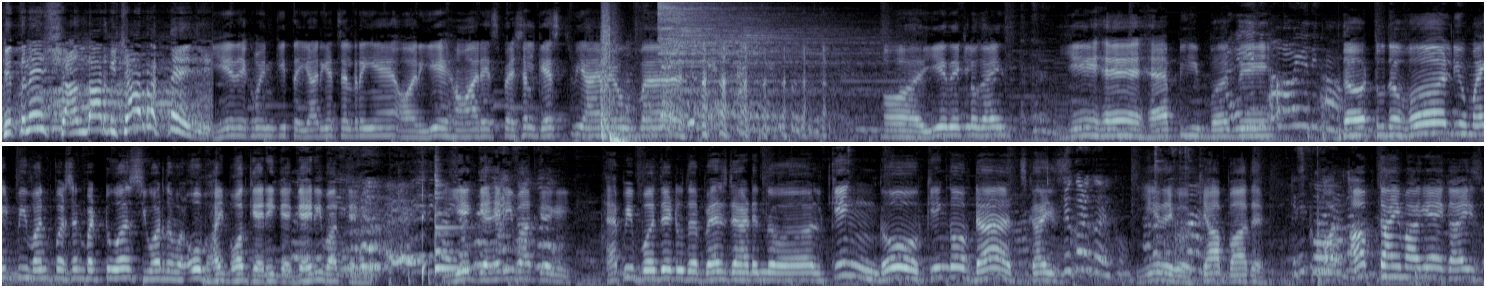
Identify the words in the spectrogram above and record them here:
कितने शानदार विचार रखते हैं जी। ये देखो इनकी तैयारियाँ चल रही हैं और ये हमारे स्पेशल गेस्ट भी आए हुए हैं ऊपर। और ये देख लो गाइस ये है happy birthday the to the world you might be one person but to us you are the ओ भाई बहुत गहरी गहरी बात कह गई ये गहरी बात कह गई happy birthday to the best dad in the world king oh king of dads guys ये देखो क्या बात है। और अब टाइम आ गया है गाइस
